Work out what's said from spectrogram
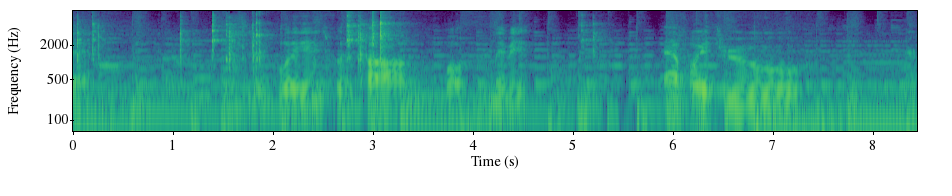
Okay. Is glaze for the top. Well, maybe halfway through when you're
